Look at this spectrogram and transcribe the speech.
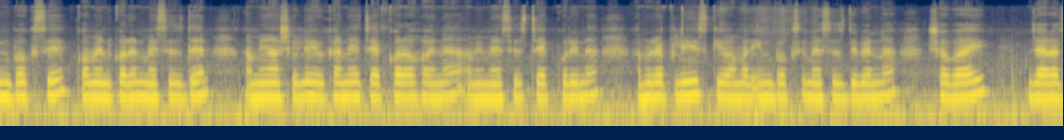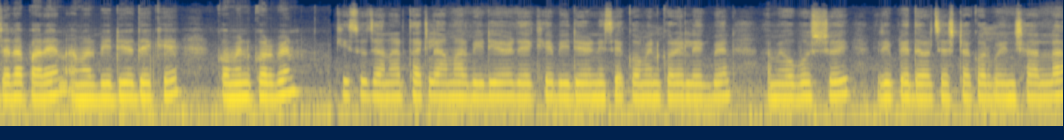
ইনবক্সে কমেন্ট করেন মেসেজ দেন। আমি আসলে ওখানে চেক করা হয় না। আমি মেসেজ চেক করি না। আপনারা প্লিজ কেউ আমার ইনবক্সে মেসেজ দিবেন না। সবাই, যারা যারা পারেন আমার ভিডিও দেখে কমেন্ট করবেন। কিছু জানার থাকলে আমার ভিডিও দেখে ভিডিওর নিচে কমেন্ট করে লিখবেন। আমি অবশ্যই রিপ্লাই দেওয়ার চেষ্টা করব ইনশাল্লাহ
